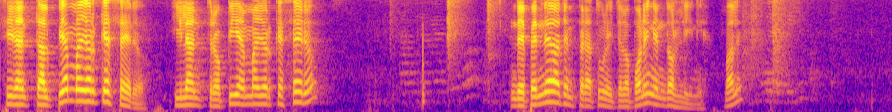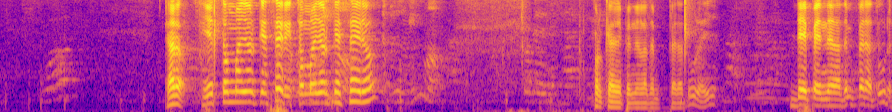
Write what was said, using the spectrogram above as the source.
Si la entalpía es mayor que cero y la entropía es mayor que cero, depende de la temperatura y te lo ponen en dos líneas, ¿vale? Claro, si esto es mayor que cero y esto es mayor que cero, porque depende de la temperatura. ¿eh? Depende de la temperatura.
